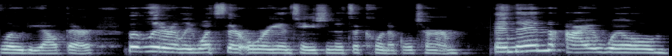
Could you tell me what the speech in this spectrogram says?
floaty out there, but literally, what's their orientation? It's a clinical term. And then I will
